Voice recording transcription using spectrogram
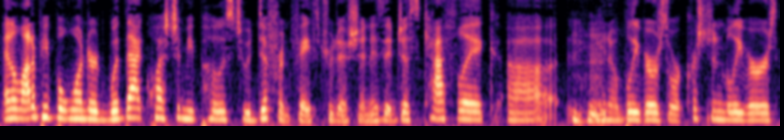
and a lot of people wondered would that question be posed to a different faith tradition? Is it just Catholic, uh, you know, believers or Christian believers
